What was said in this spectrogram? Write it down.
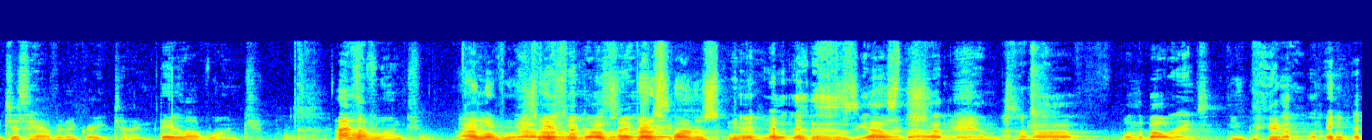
just having a great time. They love lunch. I love lunch. I love lunch. Yeah, So who it's doesn't? the best part of school. Well, it is, yes, Lunch. that and uh, when the bell rings.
